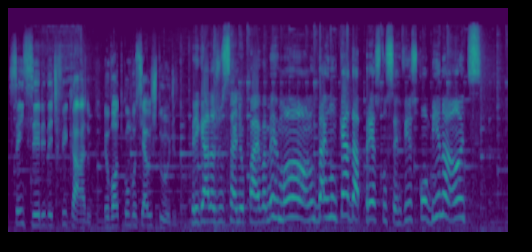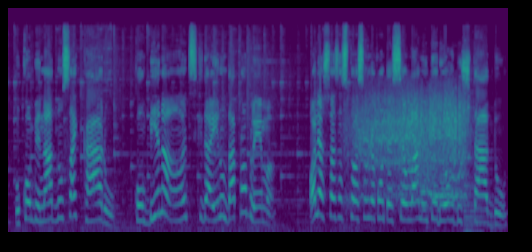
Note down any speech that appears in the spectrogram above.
sem ser identificado. Eu volto com você ao estúdio. Obrigada, Juscelio Paiva. Meu irmão, não, dá, não quer dar preço no serviço? Combina antes. O combinado não sai caro. Combina antes, que daí não dá problema. Olha só essa situação que aconteceu lá no interior do estado.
